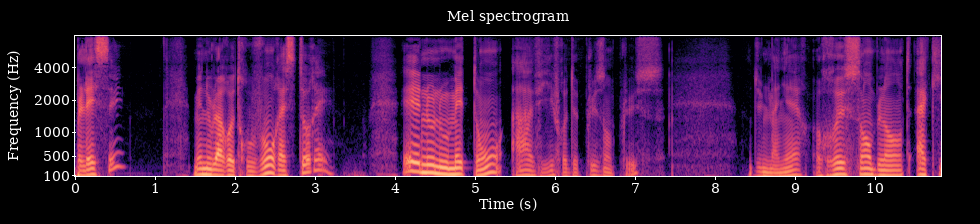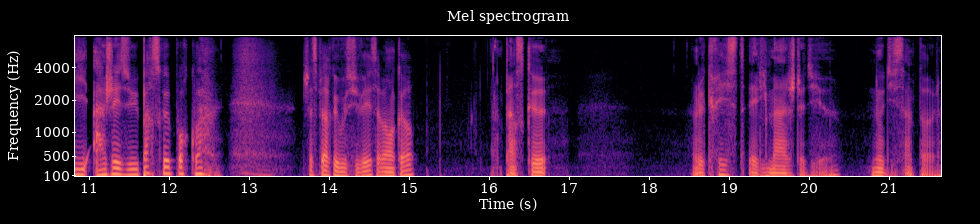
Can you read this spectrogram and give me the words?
blessée, mais nous la retrouvons restaurée. Et nous nous mettons à vivre de plus en plus d'une manière ressemblante à qui À Jésus. Parce que pourquoi? J'espère que vous suivez, ça va encore? Parce que le Christ est l'image de Dieu, nous dit Saint Paul.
